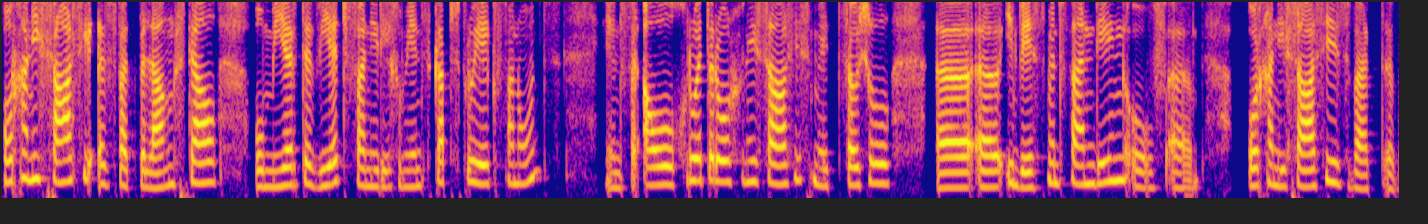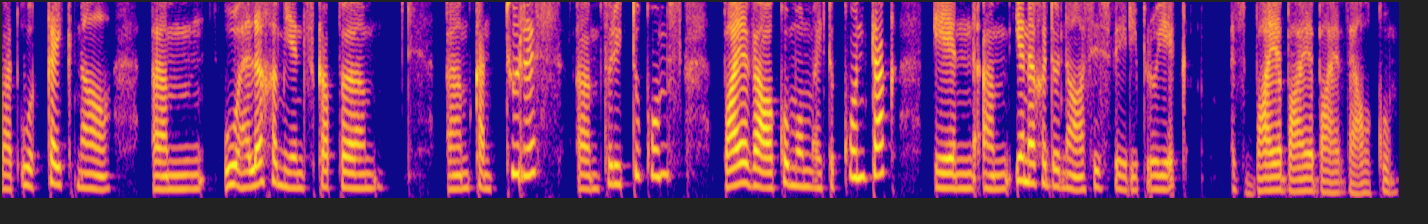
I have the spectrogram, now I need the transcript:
organisasie is wat belangstel om meer te weet van hierdie gemeenskapsprojek van ons en veral groter organisasies met social uh uh investment funding of uh organisasies wat wat ook kyk na um hoe hulle gemeenskappe um kan toerus um vir die toekoms baie welkom om my te kontak en um enige donasies vir die projek is baie baie baie welkom.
